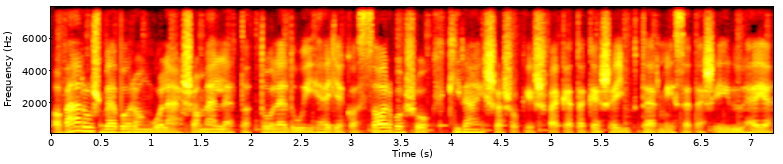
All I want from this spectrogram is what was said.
a város bebarangolása mellett a toledói hegyek a szarvasok, királysasok és fekete kesejük természetes élőhelye.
